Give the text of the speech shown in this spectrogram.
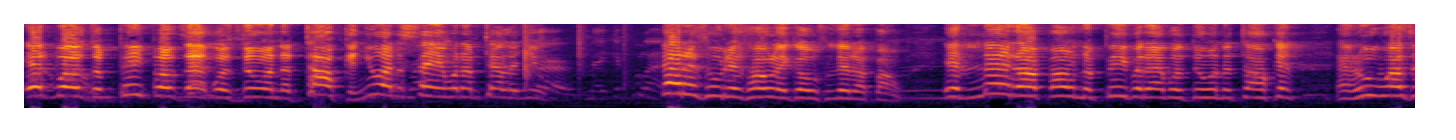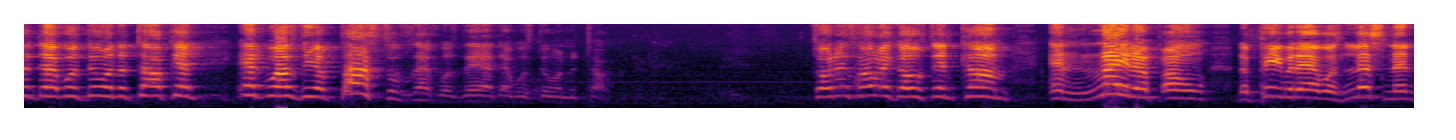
It was the people that was doing the talking. You understand what I'm telling you? Sir, make it plain. That is who this Holy Ghost lit up on. It lit up on the people that was doing the talking. And who was it that was doing the talking? It was the apostles that was there that was doing the talking. So this Holy Ghost didn't come and light up on the people that was listening,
